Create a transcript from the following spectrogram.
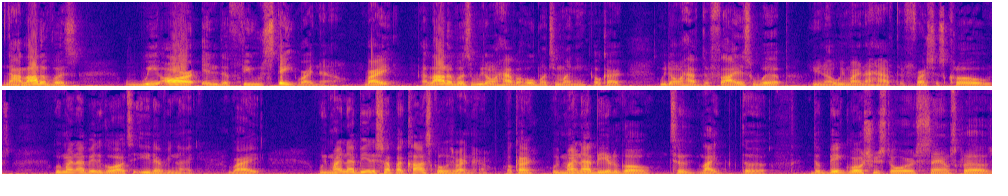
Now, a lot of us, we are in the few state right now, right? A lot of us, we don't have a whole bunch of money, okay? We don't have the flyest whip. You know, we might not have the freshest clothes. We might not be able to go out to eat every night, right? We might not be able to shop at Costco's right now, okay? We might not be able to go to like the the big grocery stores, Sam's Clubs.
